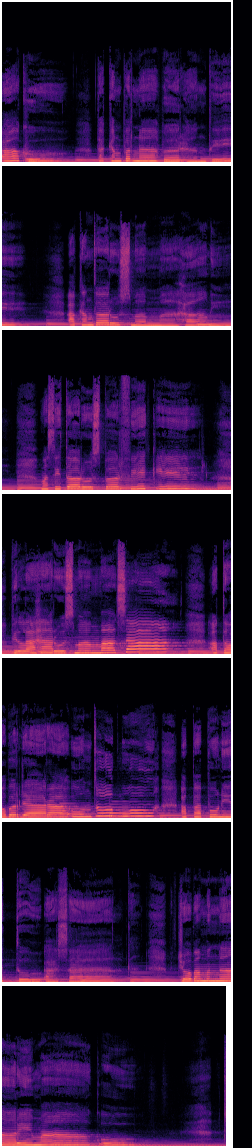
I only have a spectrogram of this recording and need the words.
Aku takkan pernah berhenti Akan terus memahami Masih terus berpikir Bila harus memaksa Atau berdarah untukmu Apa pun itu asalkan Mencoba menerimaku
